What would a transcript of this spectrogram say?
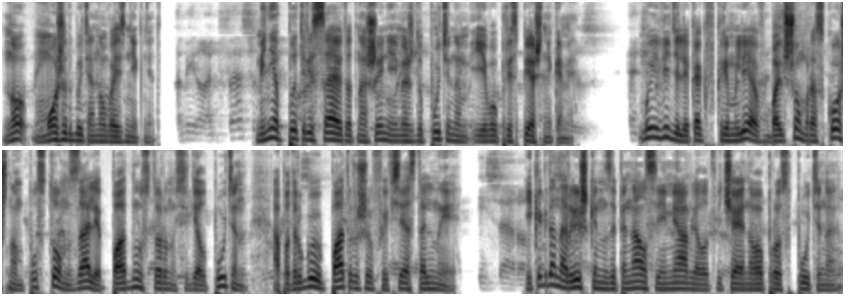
Но, может быть, оно возникнет. Меня потрясают отношения между Путиным и его приспешниками. Мы видели, как в Кремле в большом, роскошном, пустом зале по одну сторону сидел Путин, а по другую Патрушев и все остальные. И когда Нарышкин запинался и мямлил, отвечая на вопрос Путина,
